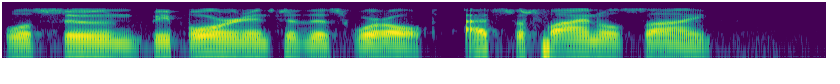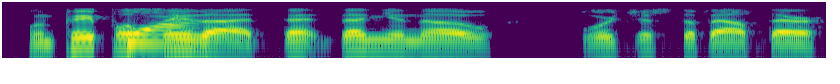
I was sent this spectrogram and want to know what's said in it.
will soon be born into this world. That's the final sign. When people Yeah. see that then, then you know we're just about there.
